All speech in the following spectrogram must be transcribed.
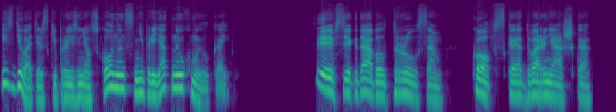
Издевательски произнес Конан с неприятной ухмылкой. «Ты всегда был трусом, ковская дворняжка!»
